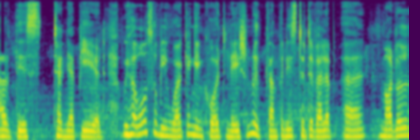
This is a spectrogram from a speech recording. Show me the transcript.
of this 10-year period. We have also been working in coordination with companies to develop a model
